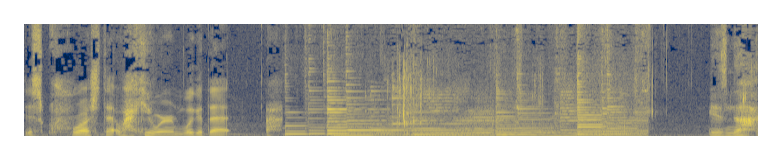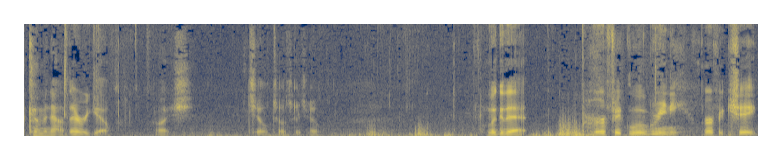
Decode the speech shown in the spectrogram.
Just crushed that wacky worm. Look at that. Ah. Is not coming out. There we go. Oh, right, chill, chill, chill, chill. Look at that. Perfect little greenie. Perfect shape.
